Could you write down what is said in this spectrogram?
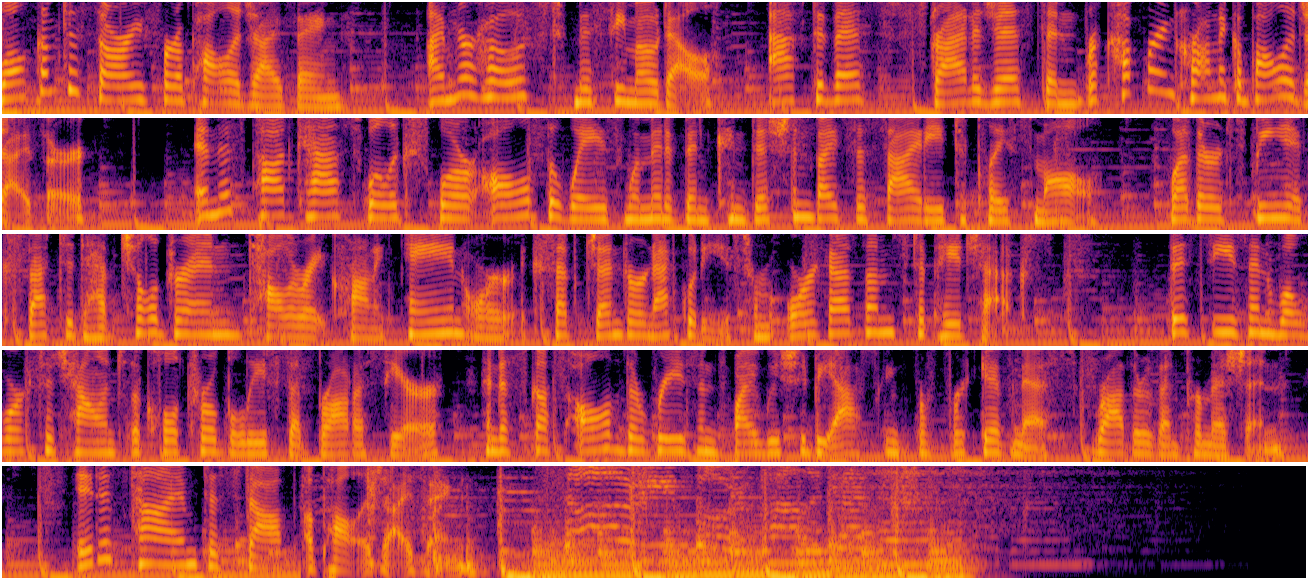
Welcome to Sorry for Apologizing. I'm your host, Missy Modell, activist, strategist, and recovering chronic apologizer. In this podcast, we'll explore all of the ways women have been conditioned by society to play small, whether it's being expected to have children, tolerate chronic pain, or accept gender inequities from orgasms to paychecks. This season, we'll work to challenge the cultural beliefs that brought us here and discuss all of the reasons why we should be asking for forgiveness rather than permission. It is time to stop apologizing.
